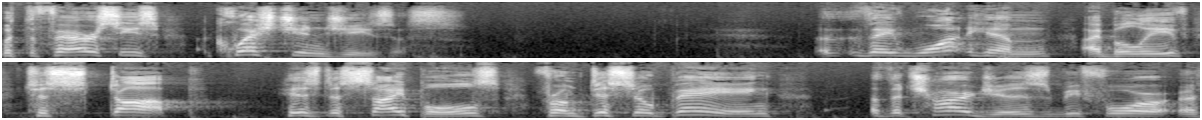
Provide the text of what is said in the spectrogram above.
But the Pharisees question Jesus. They want him, I believe, to stop his disciples from disobeying the charges before, uh,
